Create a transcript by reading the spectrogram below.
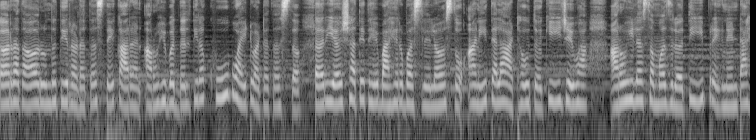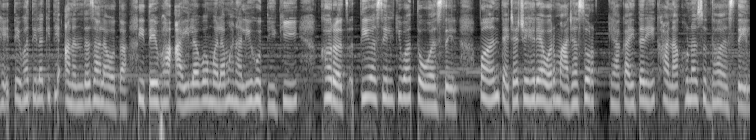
तर आता अरुंधती रडत असते कारण आरोहीबद्दल तिला खूप वाईट वाटत असतं. तर यश हा तिथे बाहेर बसलेलो असतो आणि त्याला आठवतं की जेव्हा आरोहीला समजलं ती प्रेग्नेंट आहे तेव्हा तिला किती आनंद झाला होता. ती तेव्हा आईला व मला म्हणाली होती की खरंच ती असेल किंवा तो असेल पण त्याच्या चेहऱ्यावर माझ्यासारख्या काहीतरी खानाखुना सुद्धा असतील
